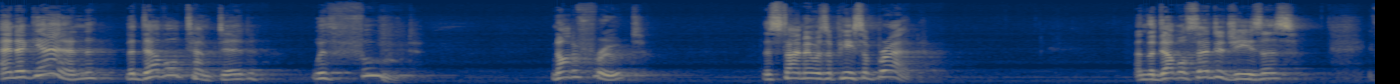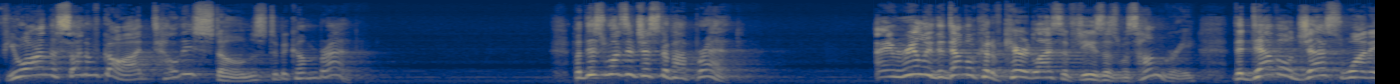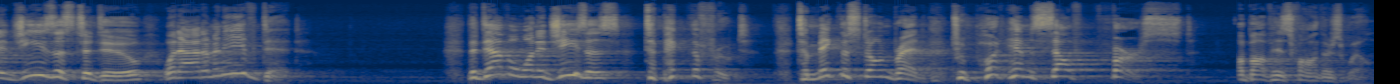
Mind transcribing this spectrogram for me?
And again, the devil tempted with food, not a fruit. This time it was a piece of bread. And the devil said to Jesus, If you are the Son of God, tell these stones to become bread. But this wasn't just about bread. I mean, really, the devil could have cared less if Jesus was hungry. The devil just wanted Jesus to do what Adam and Eve did. The devil wanted Jesus to pick the fruit, to make the stone bread, to put himself first above his Father's will.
